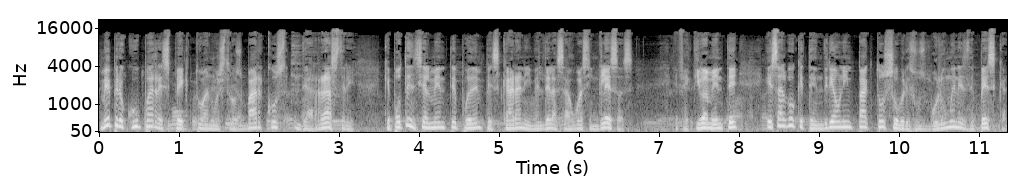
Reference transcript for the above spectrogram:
Me preocupa respecto a nuestros barcos de arrastre que potencialmente pueden pescar a nivel de las aguas inglesas. Efectivamente, es algo que tendría un impacto sobre sus volúmenes de pesca,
